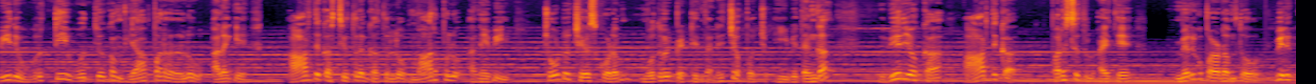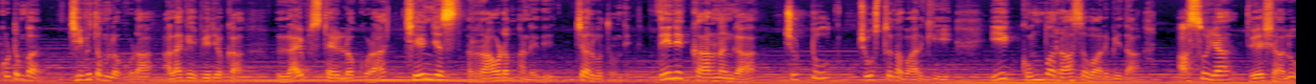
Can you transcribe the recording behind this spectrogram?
వీరి వృత్తి ఉద్యోగం వ్యాపారాలలో అలాగే ఆర్థిక స్థితుల గతుల్లో మార్పులు అనేవి చోటు చేసుకోవడం మొదలుపెట్టిందని చెప్పొచ్చు. ఈ విధంగా వీరి యొక్క ఆర్థిక పరిస్థితులు అయితే మెరుగుపడడంతో వీరి కుటుంబ జీవితంలో కూడా అలాగే వీరి యొక్క లైఫ్ స్టైల్లో కూడా చేంజెస్ రావడం అనేది జరుగుతుంది. దీనికి కారణంగా చుట్టూ చూస్తున్న వారికి ఈ కుంభరాశి వారి మీద అసూయ ద్వేషాలు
